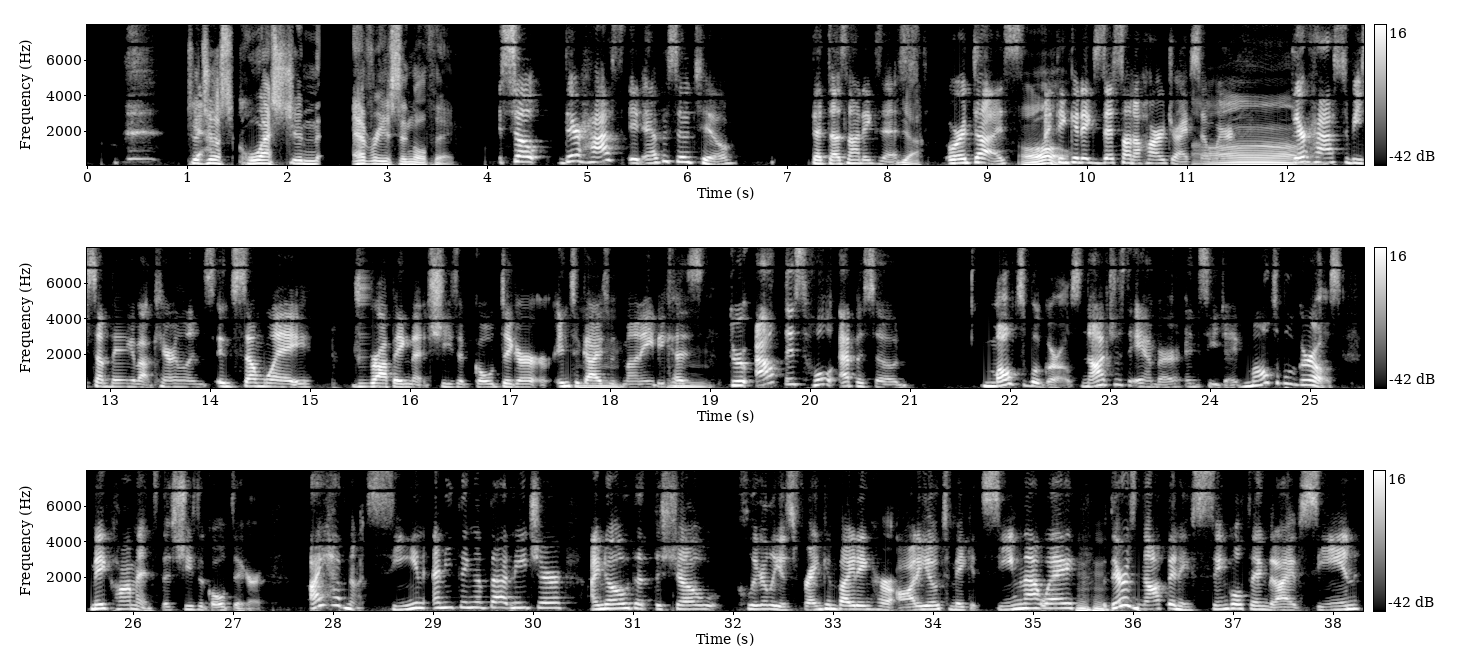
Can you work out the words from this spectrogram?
to Yeah. just question every single thing. so there has in episode two that does not exist. Yeah. Or it does. Oh. I think it exists on a hard drive somewhere. Oh. There has to be something about Carolyn's in some way dropping that she's a gold digger or into guys Mm. with money because Mm. throughout this whole episode, multiple girls, not just Amber and CJ, multiple girls make comments that she's a gold digger. I have not seen anything of that nature. I know that the show clearly is frankenbiting her audio to make it seem that way, Mhm. but there has not been a single thing that I have seen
